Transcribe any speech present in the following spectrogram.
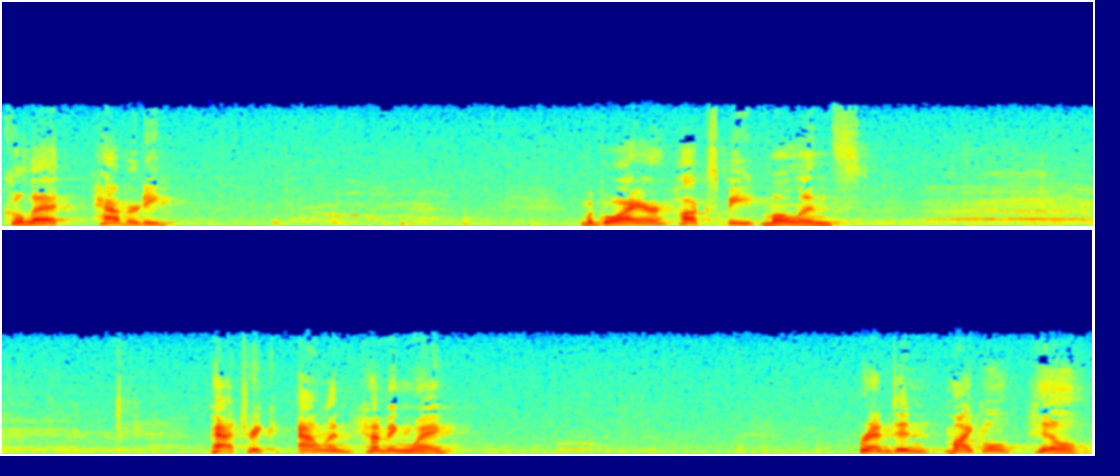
Colette Haverty. McGuire Hawksby Mullins. Patrick Allen Hemingway. Brendan Michael Hill.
